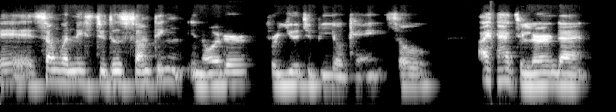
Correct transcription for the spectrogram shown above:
uh, someone needs to do something in order for you to be okay. So I had to learn that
